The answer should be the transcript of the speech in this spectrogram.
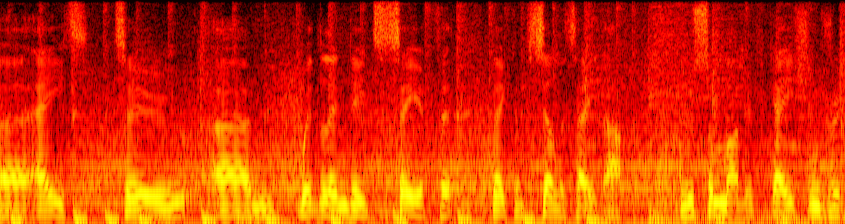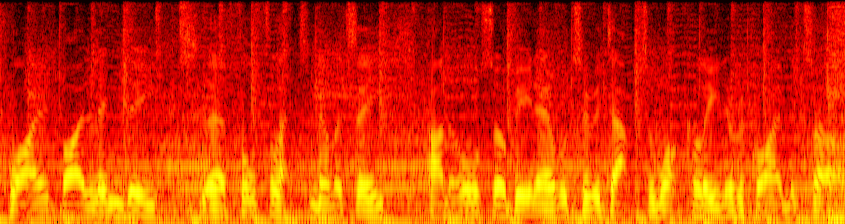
12.8 to um, with Linde to see if they can facilitate that. There were some modifications required by Linde, uh, full flexibility and also being able to adapt to what Culina requirements are.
